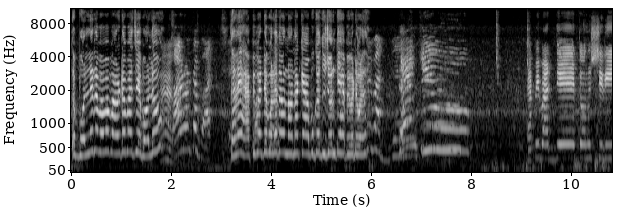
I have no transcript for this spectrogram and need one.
তো বললে না বাবা বারোটা বাজে বলো। তাহলে হ্যাপি বার্থডে বলে দাও ননাকে আবুকে দুজনকে হ্যাপি বার্থডে বলে দাও। Thank you happy birthday Tanushree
